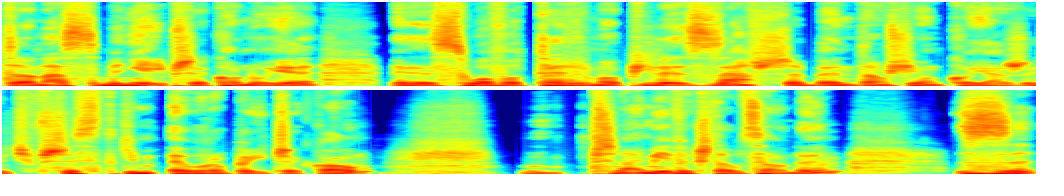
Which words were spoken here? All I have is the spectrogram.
to nas mniej przekonuje. E, słowo termopile zawsze będą się kojarzyć wszystkim Europejczykom, przynajmniej wykształconym, z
